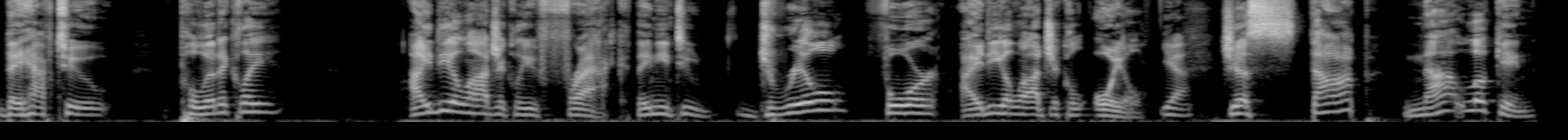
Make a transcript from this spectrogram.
They have to politically, ideologically frack. They need to drill for ideological oil. Yeah. Just stop not looking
